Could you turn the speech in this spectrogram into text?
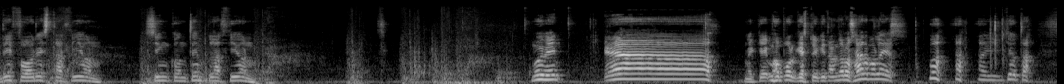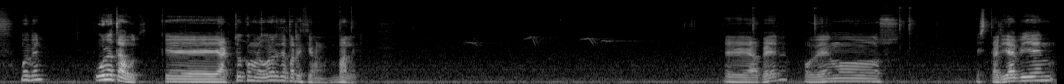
Deforestación. Sin contemplación. Muy bien. ¡Ah! Me quemo porque estoy quitando los árboles. ¡Idiota! Muy bien. Un ataúd que actúa como lugar de aparición. Vale. Eh, a ver, podemos... Estaría bien...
